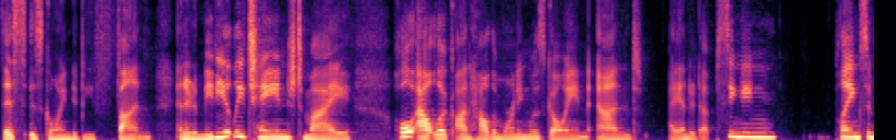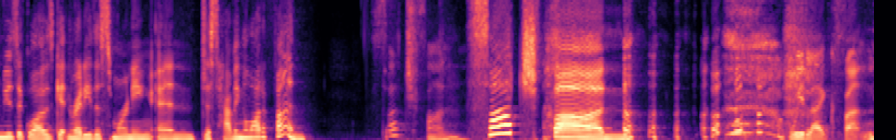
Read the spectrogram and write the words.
this is going to be fun. And it immediately changed my whole outlook on how the morning was going. And I ended up singing, playing some music while I was getting ready this morning, and just having a lot of fun. such fun. Such fun. We like fun,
